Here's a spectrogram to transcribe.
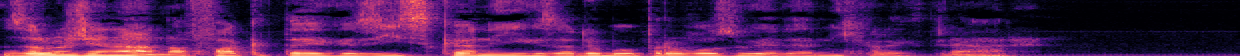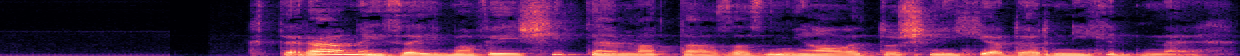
založená na faktech získaných za dobu provozu jaderných elektráren. Která nejzajímavější témata zazněla letošních jaderných dnech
